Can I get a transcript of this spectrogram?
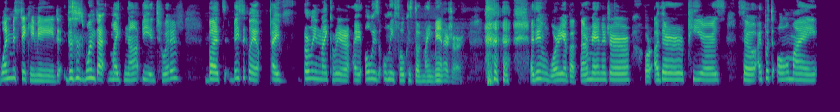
One mistake I made, this is one that might not be intuitive, but basically, I've early in my career, I always only focused on my manager. I didn't worry about their manager or other peers. So I put all my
